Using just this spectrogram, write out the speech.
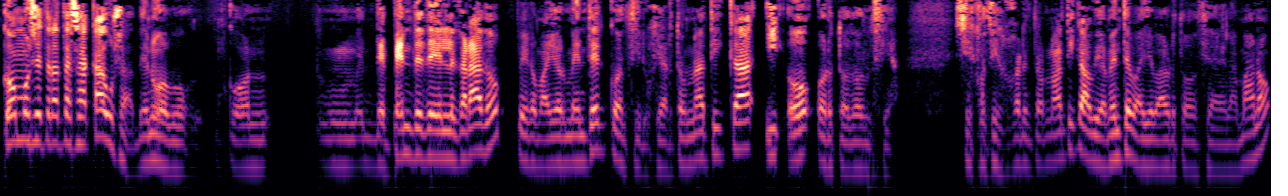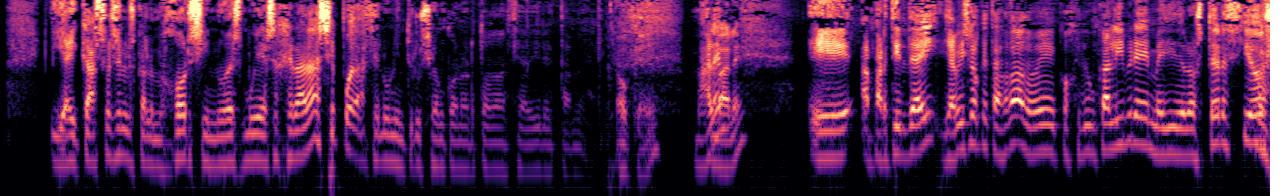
¿Cómo se trata esa causa? De nuevo, con depende del grado, pero mayormente con cirugía ortognática y o ortodoncia. Si es con cirugía ortognática, obviamente va a llevar ortodoncia de la mano y hay casos en los que a lo mejor, si no es muy exagerada, se puede hacer una intrusión con ortodoncia directamente. Ok. ¿Vale? Vale. Eh, a partir de ahí, ya veis lo que he tardado, ¿eh? he cogido un calibre, he medido los tercios,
